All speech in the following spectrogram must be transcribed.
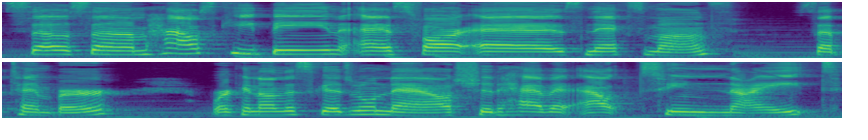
So, some housekeeping as far as next month, September. Working on the schedule now, should have it out tonight.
